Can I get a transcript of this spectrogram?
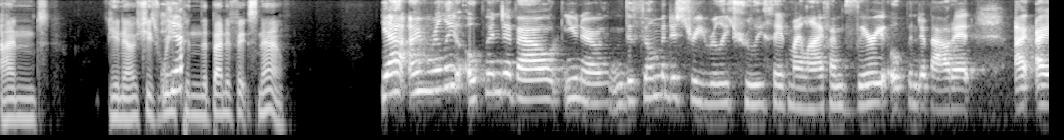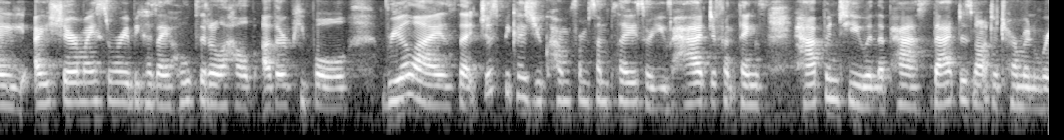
and you know she's Yeah. reaping the benefits now. Yeah, I'm really open about, you know, the film industry really truly saved my life. I'm very open about it. I, I I share my story because I hope that it'll help other people realize that just because you come from some place or you've had different things happen to you in the past, that does not determine where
